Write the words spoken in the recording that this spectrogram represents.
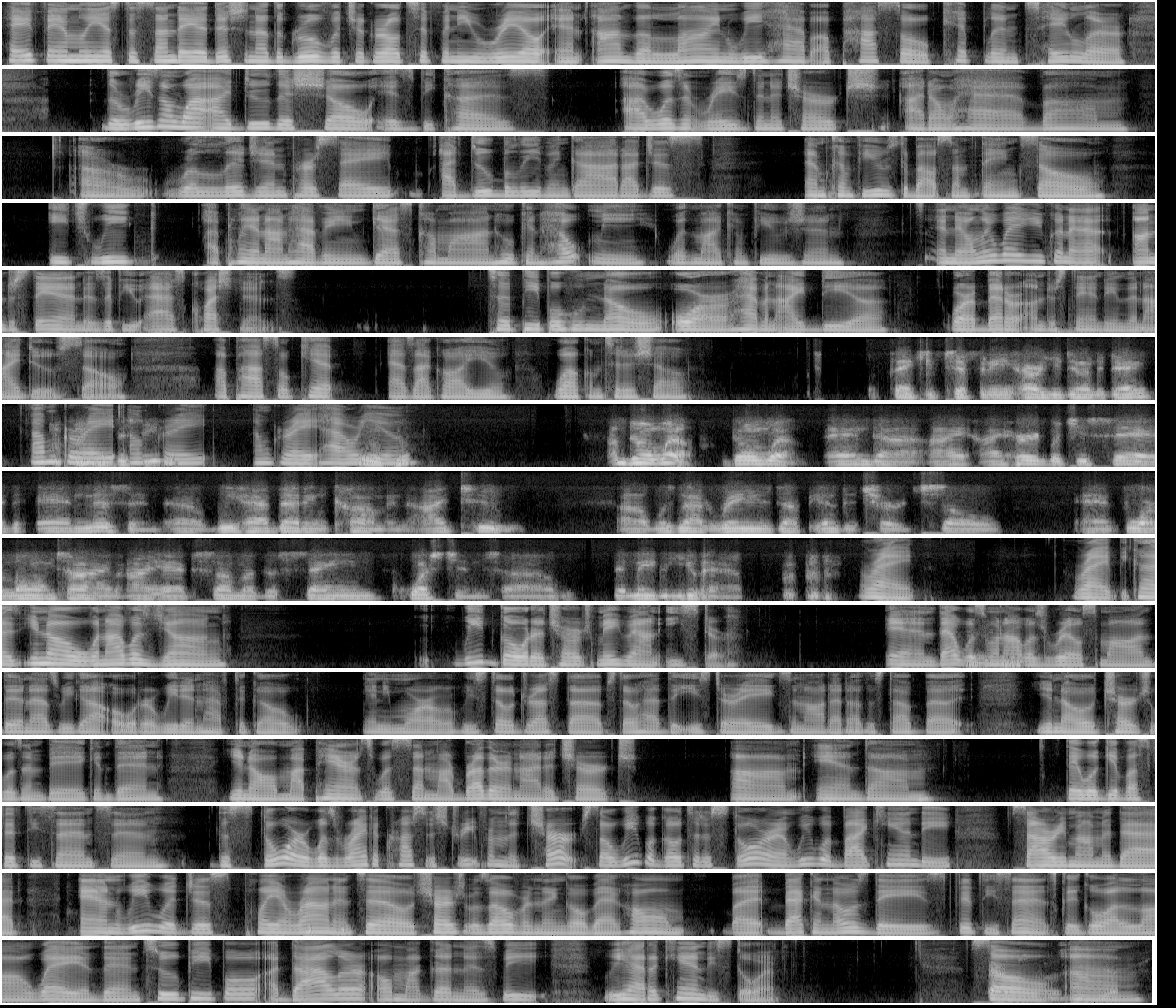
Hey, family, it's the Sunday edition of The Groove with your girl Tiffani Real. And on the line, we have Apostle Kiplon Taylor. The reason why I do this show is because I wasn't raised in a church. I don't have um, a religion per se. I do believe in God. I just am confused about something. So each week, I plan on having guests come on who can help me with my confusion and the only way you can understand is if you ask questions to people who know or have an idea or a better understanding than I do. So, Apostle Kip, as I call you, welcome to the show. Thank you, Tiffani. How are you doing today? I'm great. I'm evening? great. I'm great. How are mm-hmm. you? I'm doing well. Doing well. And uh, I I heard what you said. And listen, uh, we have that in common. I too uh, was not raised up in the church. So, and for a long time, I had some of the same questions uh, that maybe you have. right. Right. Because, you know, when I was young, we'd go to church maybe on Easter. And that was mm-hmm. when I mm-hmm. was real small. And then as we got older, we didn't have to go anymore. We still dressed up, still had the Easter eggs and all that other stuff. But, you know, church wasn't big. And then you know, my parents would send my brother and I to church, um, and um, they would give us 50 cents. And the store was right across the street from the church. So we would go to the store and we would buy candy. Sorry, mom and dad. And we would just play around until church was over and then go back home. But back in those days, 50 cents could go a long way. And then two people, a dollar. Oh my goodness. We we had a candy store. So um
